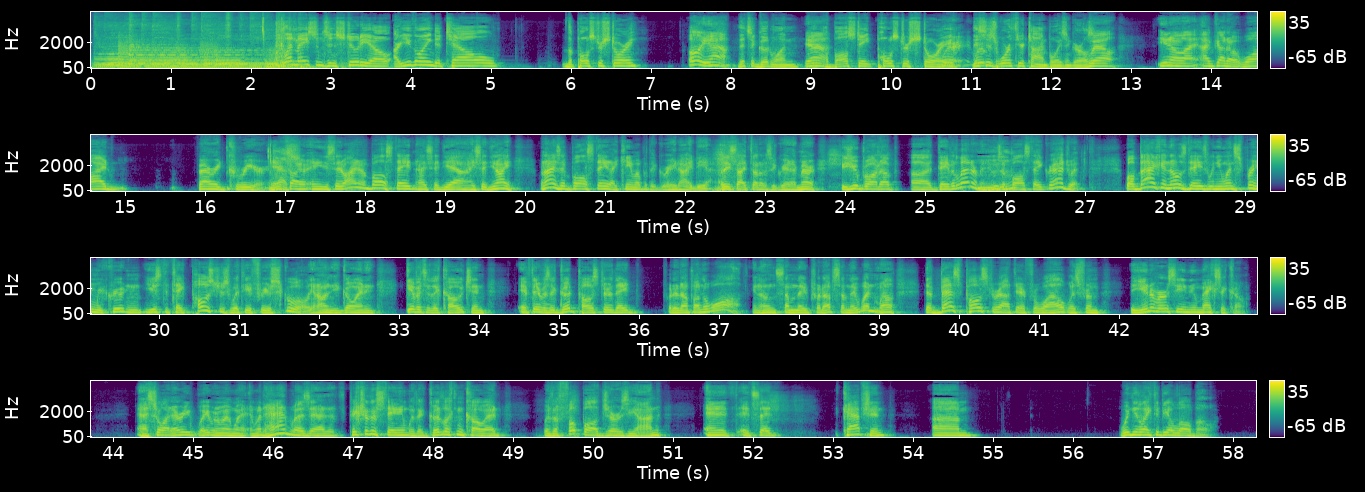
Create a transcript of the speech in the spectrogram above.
Glen Mason's in studio. Are you going to tell the poster story? oh, yeah. That's a good one. Yeah. A Ball State poster story. We're- this we're- is worth your time, boys and girls. Well, you know, I, I've got a wide, varied career. And Yes. talking- And you said, oh, I'm at Ball State. And I said, yeah. I said, you know, I, when I was at Ball State, I came up with a great idea. At least I thought it was a great idea. I remember because you brought up uh, David Letterman, who's a Ball State graduate. Well, back in those days when you went spring recruiting, you used to take posters with you for your school, you know, and you go in and give it to the coach. And if there was a good poster, they'd put it up on the wall, you know, and some they'd put up, some they wouldn't. Well, the best poster out there for a while was from the University of New Mexico. And I saw it every weight room I went. And what it had was it had a picture of the stadium with a good looking co ed with a football jersey on. And it, it said, caption, um, wouldn't you like to be a Lobo?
